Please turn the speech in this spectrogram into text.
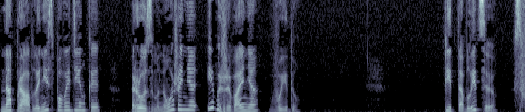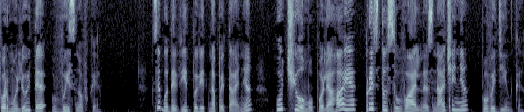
Направленість поведінки розмноження і виживання виду. Під таблицею сформулюйте висновки. Це буде відповідь на питання, у чому полягає пристосувальне значення поведінки.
